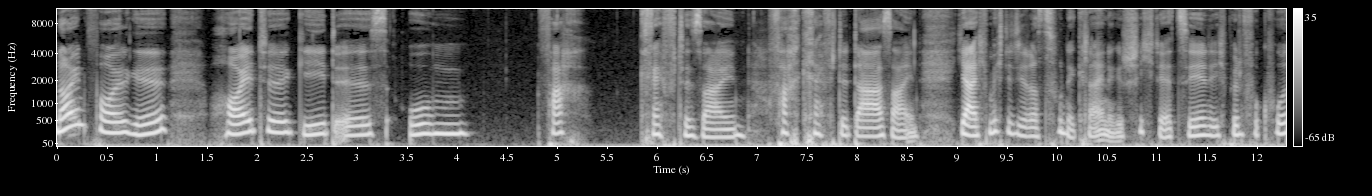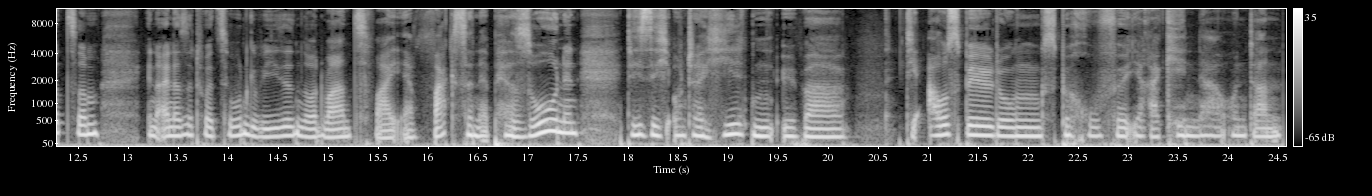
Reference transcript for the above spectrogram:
neuen Folge. Heute geht es um Fach Fachkräfte sein, Fachkräfte da sein. Ja, ich möchte dir dazu eine kleine Geschichte erzählen. Ich bin vor kurzem in einer Situation gewesen, dort waren zwei erwachsene Personen, die sich unterhielten über die Ausbildungsberufe ihrer Kinder und dann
